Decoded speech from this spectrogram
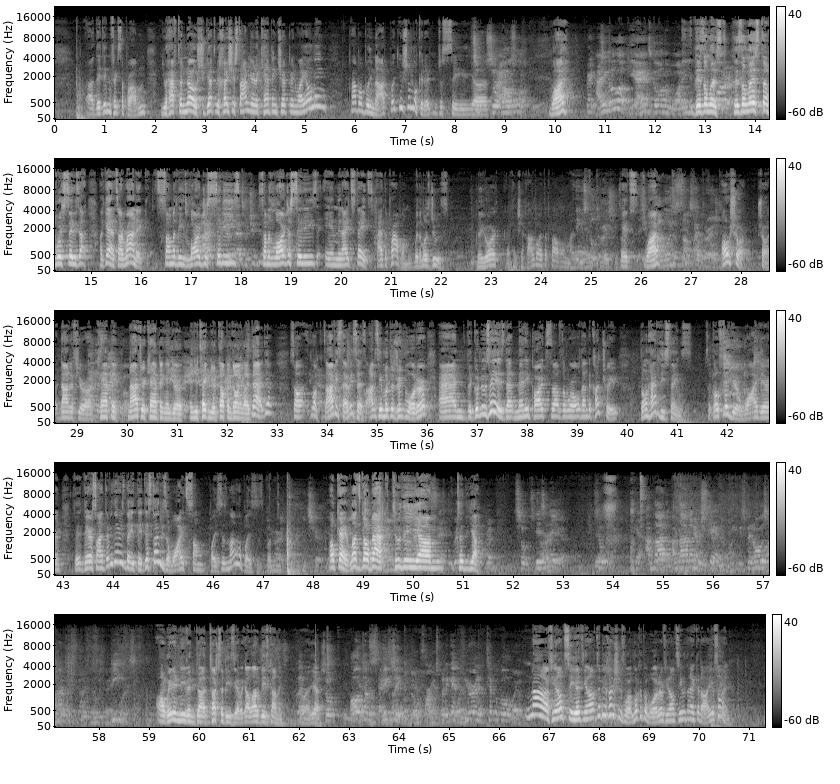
uh, they didn't fix the problem. You have to know, should you have to be chayshish time? You're on a camping trip in Wyoming? Probably not, but you should look at it and just see. Uh, So, so How you gonna look? what? Right, how you gonna look? Your hands go in the water. You There's a list. water. There's a list of which cities. Are, again, it's ironic. Some of the largest you- cities, that's what you do. some of the largest cities in the United States had the problem with the most Jews. New York, I think Chicago had the problem. I think filtration. it's what? Chicago is a summer. Oh, sure, sure. Not if you're uh, Not camping. Not if you're camping and you're and you're taking your cup and going like that. Yeah. So look, it's obvious. Everybody says obviously mutter to drink water, and the good news is that many parts of the world and the country don't have these things. So go figure why they're they, they're scientific. There's they, they did studies on why it's some places, and not other places. But okay, let's go back to the um, to the, yeah. So isn't it, so, yeah, I'm not, I'm not understanding, we, we spent all this time with, with- with bees. Oh, we didn't even uh, touch the bees yet. We got a lot of bees coming. Good. Ahead, yeah. So all the time with bees in parks, but again, if you're in a typical, No, if you don't see it, you don't have to be chashin for it. Look at the water. If you don't see it with the naked eye, you're fine.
